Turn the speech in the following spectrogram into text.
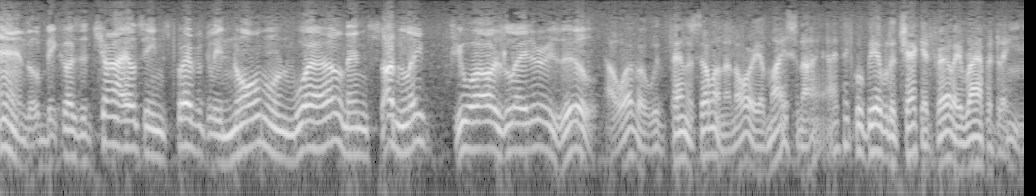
handle because the child seems perfectly normal and well, and then suddenly, a few hours later, he's ill. However, with penicillin and aureomycin, I, I think we'll be able to check it fairly rapidly. Hmm.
